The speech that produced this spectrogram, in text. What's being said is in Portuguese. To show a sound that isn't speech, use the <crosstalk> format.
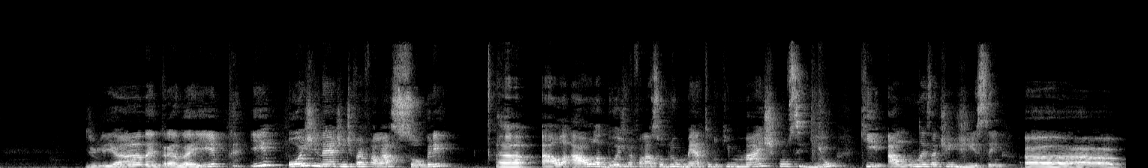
Juliana entrando aí. E hoje, né, a gente vai falar sobre. Uh, a aula, a aula 2 vai falar sobre o método que mais conseguiu que alunas atingissem uh,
